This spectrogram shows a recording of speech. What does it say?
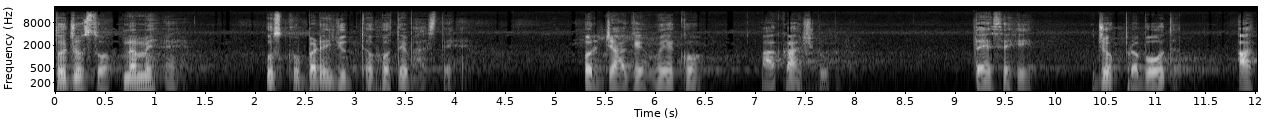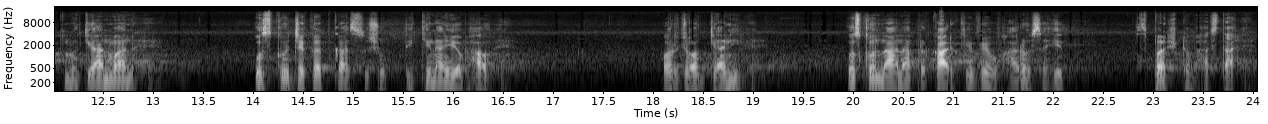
तो जो स्वप्न में है, उसको बड़े युद्ध होते भासते हैं, और जागे हुए को आकाश रूप है। तैसे ही जो प्रबोध आत्मज्ञानवान है, उसको जगत का सुषुप्ति किनाई अभाव है, और जो अज्ञानी है उसको नाना प्रकार के व्यवहारों सहित स्पष्ट भासता है।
